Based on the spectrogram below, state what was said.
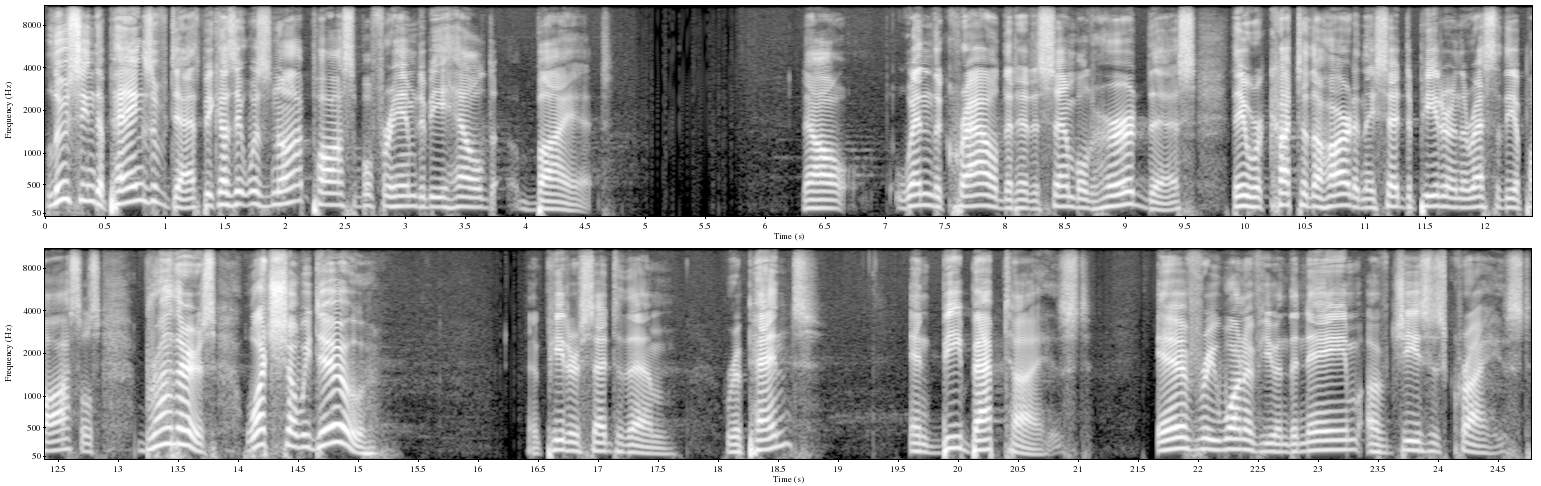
loosing the pangs of death, because it was not possible for him to be held by it. Now, when the crowd that had assembled heard this, they were cut to the heart, and they said to Peter and the rest of the apostles, Brothers, what shall we do? And Peter said to them, Repent and be baptized every one of you in the name of Jesus Christ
